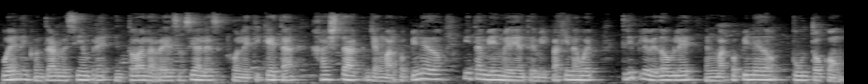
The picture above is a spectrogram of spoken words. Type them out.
pueden encontrarme siempre en todas las redes sociales con la etiqueta hashtag Gianmarco Pinedo y también mediante mi página web www.gianmarcopinedo.com.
